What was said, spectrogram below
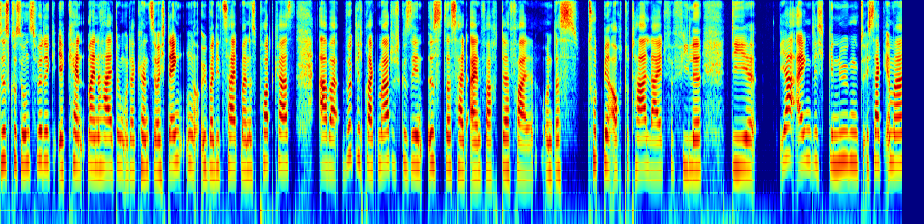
diskussionswürdig. Ihr kennt meine Haltung oder könnt sie euch denken über die Zeit meines Podcasts. Aber wirklich pragmatisch gesehen ist das halt einfach der Fall. Und das tut mir auch total leid für viele, die ja eigentlich genügend, ich sag immer,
